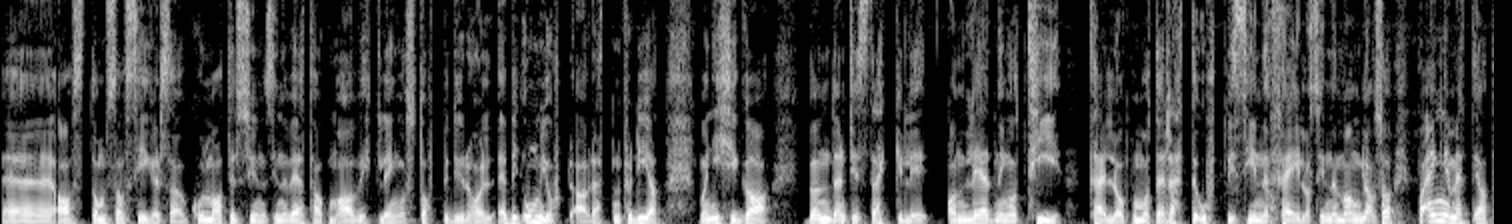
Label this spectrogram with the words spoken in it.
eh, domsavsigelser hvor Mattilsynet sine vedtak om avvikling og stopp i dyrehold er blitt omgjort av retten, fordi at man ikke ga bøndene tilstrekkelig anledning og tid til å på en måte rette opp i sine feil og sine mangler. Så Poenget mitt er at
